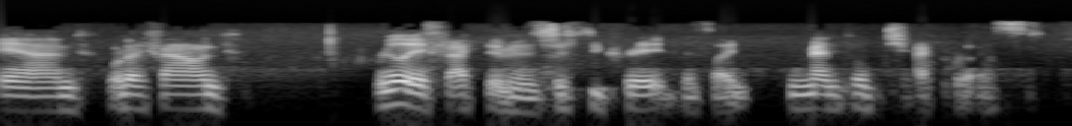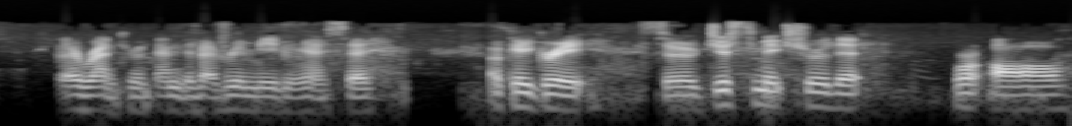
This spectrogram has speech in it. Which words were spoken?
And what I found really effective is just to create this like mental checklist that I run through at the end of every meeting. I say, okay, great. So just to make sure that we're all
